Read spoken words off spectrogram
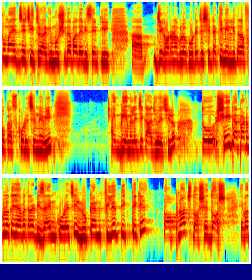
সময়ের যে চিত্র, আর কি মুর্শিদাবাদে রিসেন্টলি যে ঘটনাগুলো ঘটেছে সেটাকে মেনলি তারা ফোকাস করেছে মেবি এমবিএমএল এর যে কাজ হয়েছিল। তো সেই ব্যাপারগুলোকে যেভাবে তারা ডিজাইন করেছে লুক অ্যান্ড ফিলের দিক থেকে টপ নচ দশে দশ। এবার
